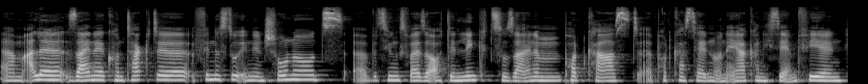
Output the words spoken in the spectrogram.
Ähm, alle seine Kontakte findest du in den Show Notes, äh, beziehungsweise auch den Link zu seinem Podcast, äh, Podcast Helden on Air, kann ich sehr empfehlen.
